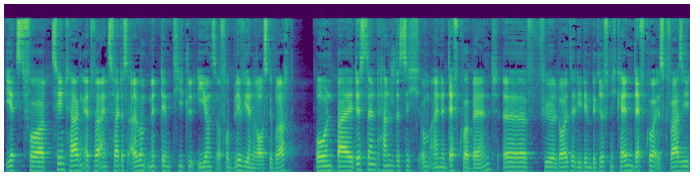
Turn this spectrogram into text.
jetzt vor zehn Tagen etwa ein zweites Album mit dem Titel Eons of Oblivion rausgebracht. Und bei Distant handelt es sich um eine Deathcore-Band. Äh, für Leute, die den Begriff nicht kennen, Deathcore ist quasi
